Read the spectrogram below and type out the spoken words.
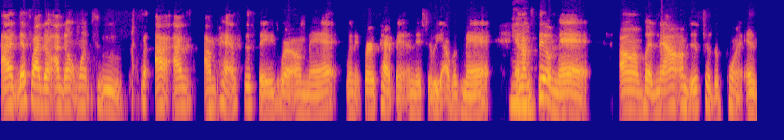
I that's why I don't I don't want to I, I I'm past the stage where I'm mad. When it first happened initially I was mad. Yeah. And I'm still mad. Um, but now I'm just to the point as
